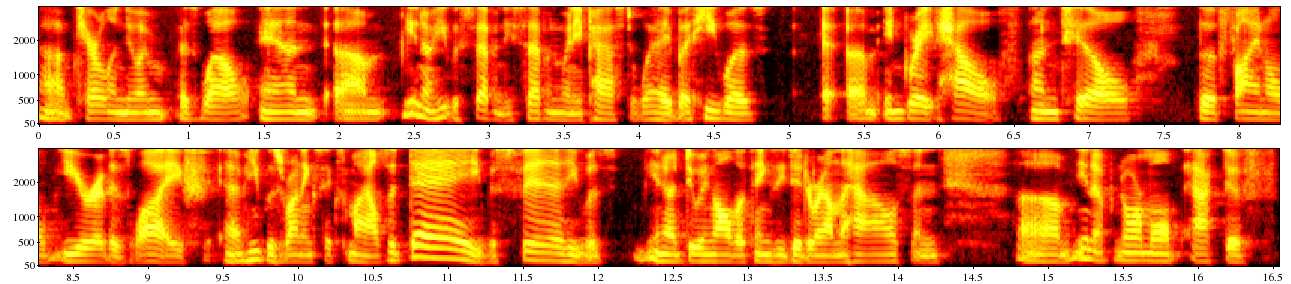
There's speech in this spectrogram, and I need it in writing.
Um, Carolyn knew him as well, and um, you know he was 77 when he passed away, but he was um, in great health until the final year of his life. Um, he was running six miles a day. He was fit. He was, you know, doing all the things he did around the house and, um, you know, normal, active,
